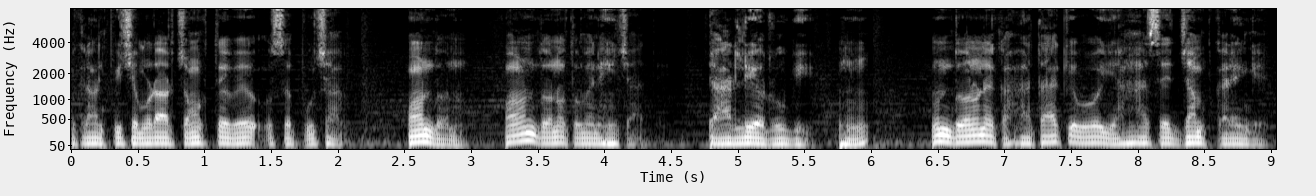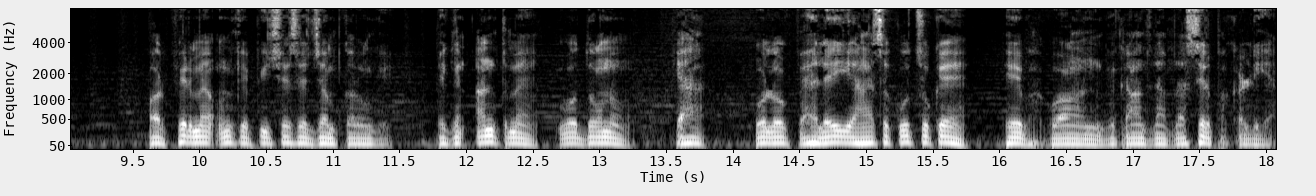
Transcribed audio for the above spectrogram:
विक्रांत पीछे मुड़ा और चौंकते हुए उससे पूछा, कौन दोनों? कौन दोनों तुम्हें नहीं चाहते? चार्ली और रूबी हूँ उन दोनों ने कहा था कि वो यहाँ से जंप करेंगे और फिर मैं उनके पीछे से जंप करूँगी। लेकिन अंत में वो दोनों, क्या वो लोग पहले ही यहाँ से कूद चुके हैं? हे भगवान, विक्रांत ने अपना सिर पकड़ लिया।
